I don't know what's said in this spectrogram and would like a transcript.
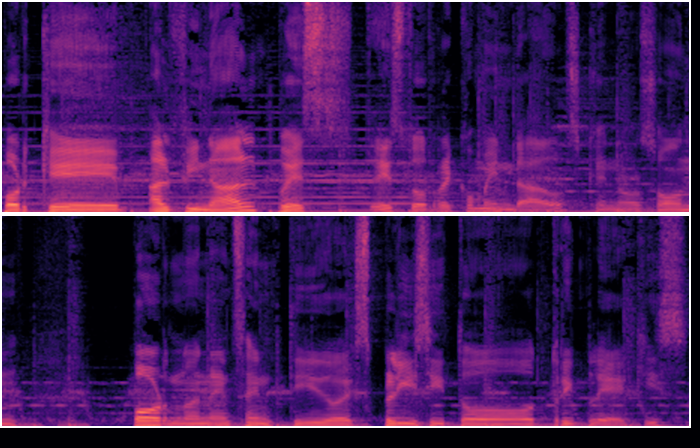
Porque al final, pues estos recomendados que no son porno en el sentido explícito triple X,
